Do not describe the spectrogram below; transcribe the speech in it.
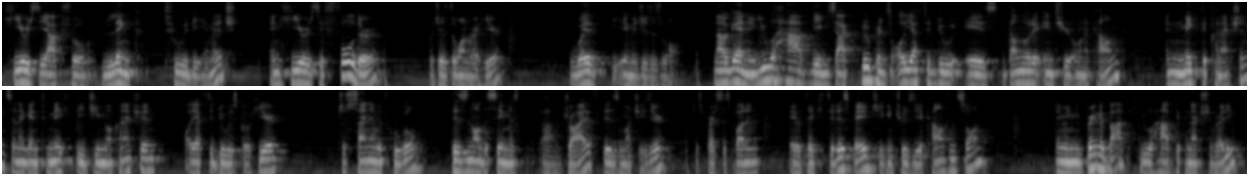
Here's the actual link to the image. And here's the folder, which is the one right here, with the images as well. Now again, you will have the exact blueprints. All you have to do is download it into your own account and make the connections. And again, to make the Gmail connection, all you have to do is go here, just sign in with Google. This is not the same as uh, Drive. This is much easier. Just press this button. It will take you to this page. You can choose the account and so on. And when you bring it back, you will have the connection ready.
